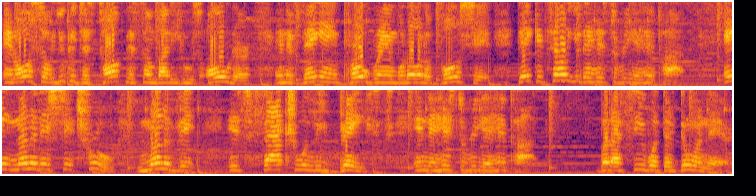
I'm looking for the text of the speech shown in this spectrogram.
And also, you could just talk to somebody who's older, and if they ain't programmed with all the bullshit, they could tell you the history of hip hop. Ain't none of this shit true. None of it is factually based in the history of hip hop. But I see what they're doing there.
